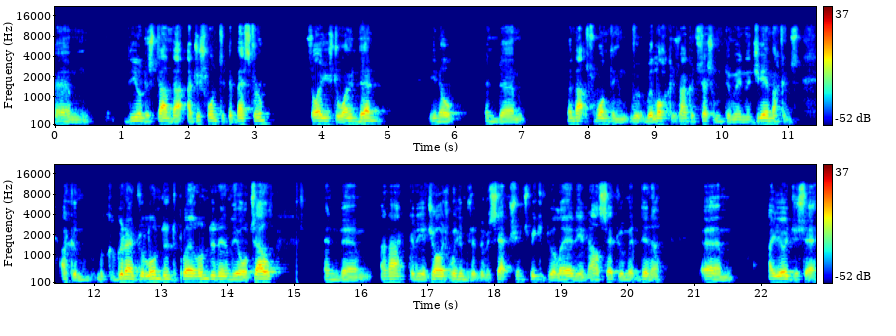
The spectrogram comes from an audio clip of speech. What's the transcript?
Um, they understand that I just wanted the best for them, so I used to own them, you know, and um, and that's one thing with, with lockers. I could say something in the gym. I can I can could go down to London to play London in the hotel, and um, and I could hear George Williams at the reception speaking to a lady, and I'll say to him at dinner, um, I heard you say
